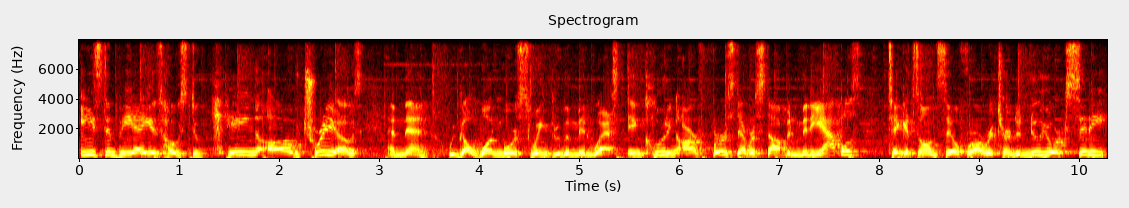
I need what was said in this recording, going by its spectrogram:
Easton, PA is host to King of Trios. And then we've got one more swing through the Midwest, including our first ever stop in Minneapolis, tickets on sale for our return to New York City,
